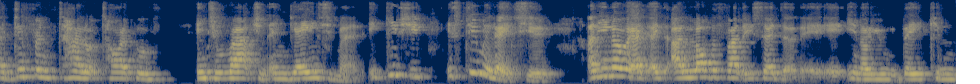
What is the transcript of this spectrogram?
a different type of type of interaction, engagement. It gives you, it stimulates you. And you know, I, I, love the fact that you said that you know you they can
